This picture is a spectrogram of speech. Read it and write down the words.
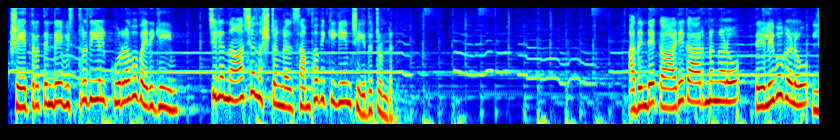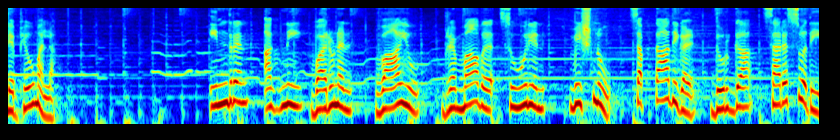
ക്ഷേത്രത്തിന്റെ വിസ്തൃതിയിൽ കുറവ് വരികയും ചില നാശനഷ്ടങ്ങൾ സംഭവിക്കുകയും ചെയ്തിട്ടുണ്ട്. അതിന്റെ കാര്യകാരണങ്ങളോ തെളിവുകളോ ലഭ്യവുമല്ല. ഇന്ദ്രൻ അഗ്നി വരുണൻ വായു ബ്രഹ്മാവ് സൂര്യൻ വിഷ്ണു സപ്താദികൾ ദുർഗ സരസ്വതി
